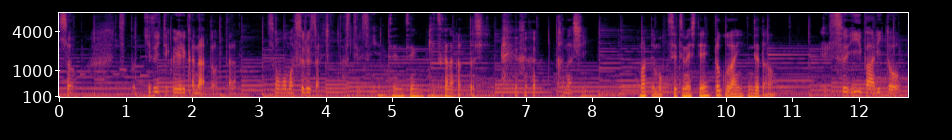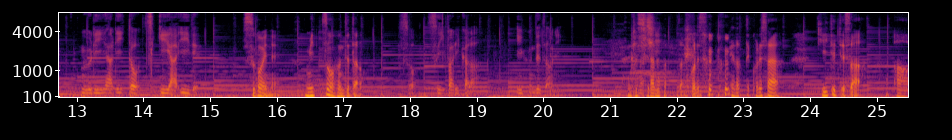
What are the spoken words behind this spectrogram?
そう。ちょっと気づいてくれるかなと思ったら、そのままスルーされちゃった、ステルスイン。全然気づかなかったし。悲しい。待って、もう説明して。どこがイン踏んでたの？えスイバリと、無理やりと、付き合いで、すごいね。3つも踏んでたの。そう、スイバリから、イン踏んでたのに。全然知らなかった。これさ、え、だってこれさ、聞いててさ、ああ、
